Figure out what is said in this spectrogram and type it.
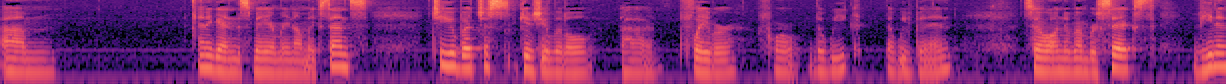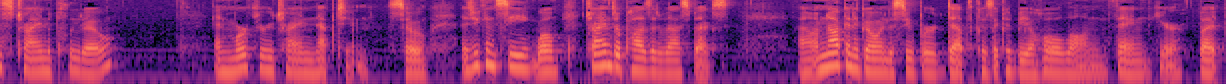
Um, and again, this may or may not make sense to you, but just gives you a little uh, flavor for the week that we've been in. So on November 6th, Venus trine Pluto and Mercury trine Neptune. So as you can see, well, trines are positive aspects. Uh, I'm not going to go into super depth because it could be a whole long thing here, but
